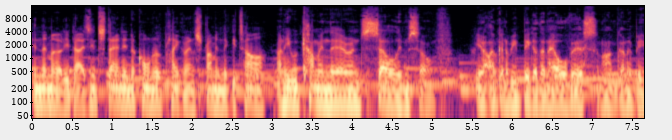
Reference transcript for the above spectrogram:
in them early days. He'd stand in the corner of the playground strumming the guitar. And he would come in there and sell himself. You know, I'm going to be bigger than Elvis, and I'm going to be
